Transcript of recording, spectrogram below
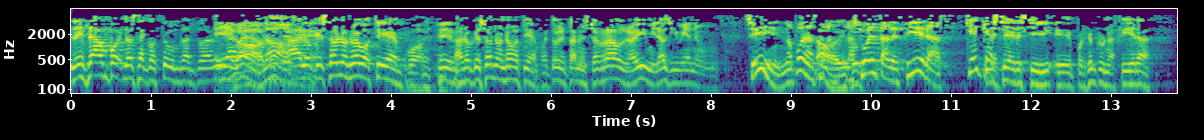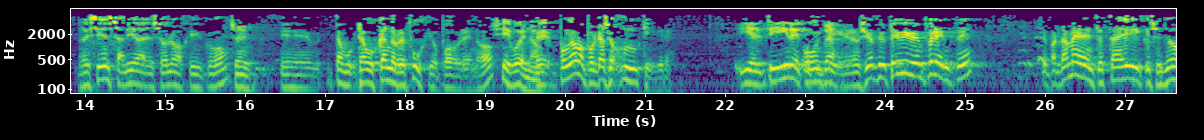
les da un poco, no se acostumbran todavía Sí, bueno, no. a lo que son los nuevos tiempos, Sí. a lo que son los nuevos tiempos. Entonces están encerrados ahí, mirá si viene un... Sí, no pueden hacer No, la, y la por- suelta de fieras. ¿Qué hay que hacer si, eh, por ejemplo, una fiera recién salida del zoológico eh, está, bu- está buscando refugio, pobre, ¿no? Sí, bueno. Eh, pongamos por caso un tigre. Y el tigre... Un tigre, ¿no es cierto? Usted vive enfrente, departamento, está ahí, qué sé yo,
